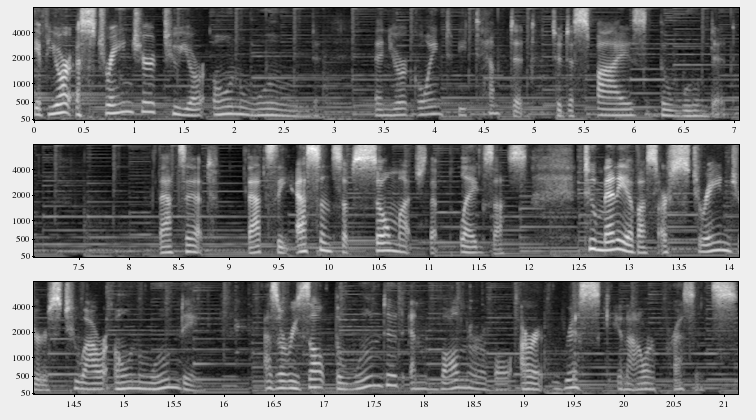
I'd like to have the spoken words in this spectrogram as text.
if you're a stranger to your own wound, then you're going to be tempted to despise the wounded. That's it. That's the essence of so much that plagues us. Too many of us are strangers to our own wounding. As a result, the wounded and vulnerable are at risk in our presence.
